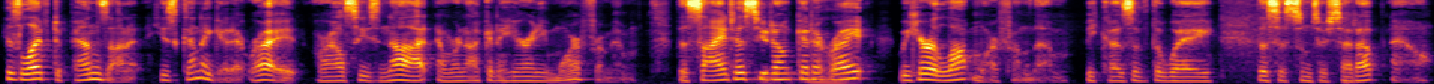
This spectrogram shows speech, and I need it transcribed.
his life depends on it. He's going to get it right, or else he's not, and we're not going to hear any more from him. The scientists who don't get yeah. it right, we hear a lot more from them because of the way the systems are set up now.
